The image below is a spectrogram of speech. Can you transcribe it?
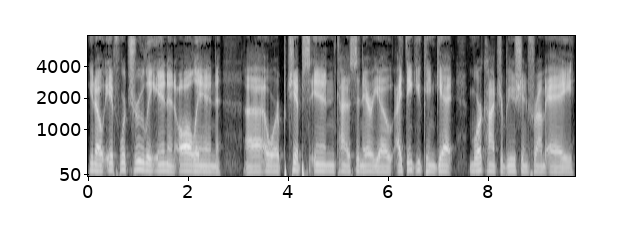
you know, if we're truly in an all in uh, or chips in kind of scenario, I think you can get more contribution from a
